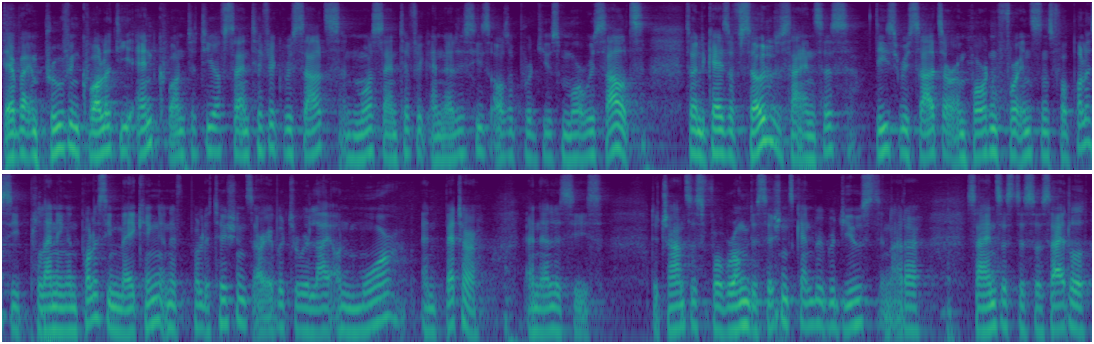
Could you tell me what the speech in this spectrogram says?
thereby improving quality and quantity of scientific results and more scientific analyses also produce more results. So in the case of social sciences, these results are important, for instance, for policy planning and policy making, and if politicians are able to rely on more and better analyses, the chances for wrong decisions can be reduced. In other sciences, the societal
